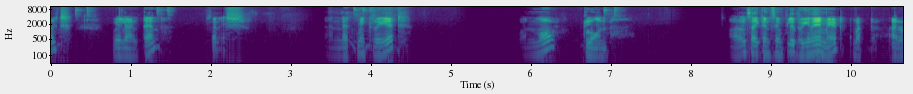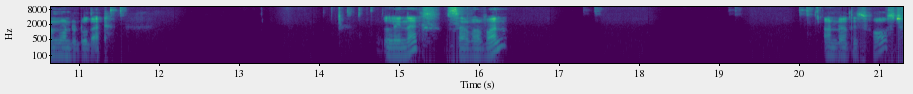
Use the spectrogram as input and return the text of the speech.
right VLAN 10 finish. And let me create one more clone. Or else I can simply rename it but I don't want to do that. Linux server 1 under this host.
